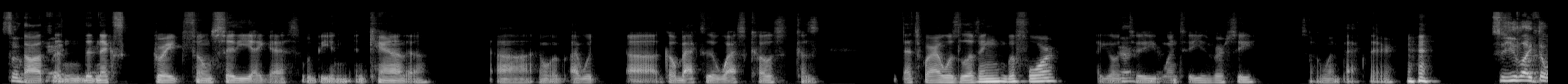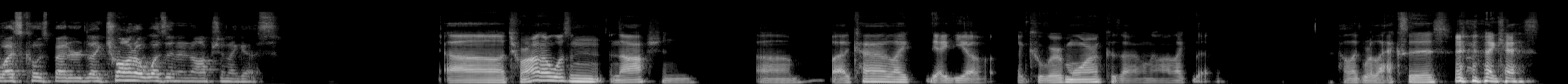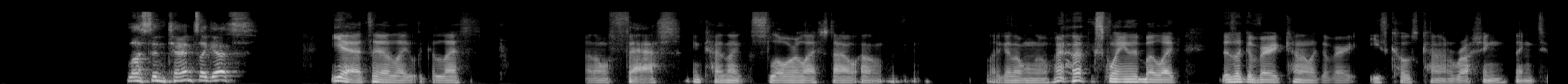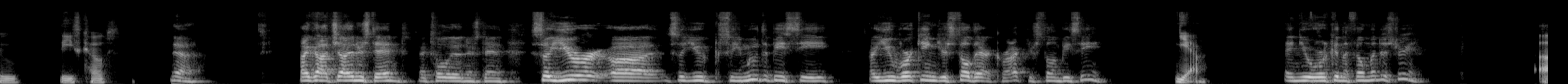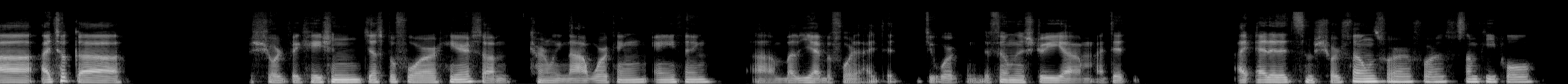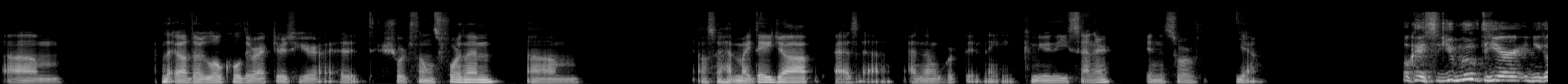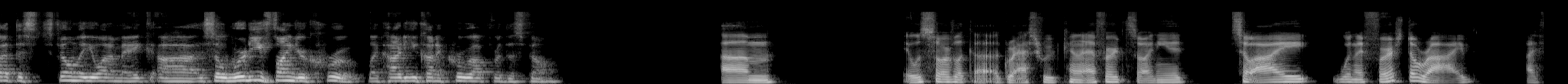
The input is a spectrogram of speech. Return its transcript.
so thought okay. the, the next great film city, I guess, would be in, in Canada. Uh, I would I would uh, go back to the West Coast because that's where I was living before. I go okay. to went to university, so I went back there. so you like the West Coast better? Like Toronto wasn't an option, I guess. Uh, Toronto wasn't an option, um, but I kind of like the idea of Vancouver more because I don't know. I like the I like it is. I guess less intense, I guess. Yeah, it's a like like a less I don't know, fast and kind of like slower lifestyle. I don't like I don't know explain it, but like there's like a very kind of like a very East Coast kind of rushing thing to the East Coast. Yeah. I got you. I understand. I totally understand. So you're uh so you so you moved to BC. Are you working? You're still there, correct? You're still in BC? Yeah. And you work in the film industry? Uh, I took a short vacation just before here, so I'm currently not working anything. Um, but yeah, before that, I did do work in the film industry. Um, I did, I edited some short films for for some people. Um, the other local directors here, I edited short films for them. Um, I also had my day job as a, and then worked in a community center in the sort of yeah Okay, so you moved here and you got this film that you want to make. Uh, so where do you find your crew? Like, how do you kind of crew up for this film? Um, it was sort of like a, a grassroots kind of effort. So I needed. So I, when I first arrived, I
